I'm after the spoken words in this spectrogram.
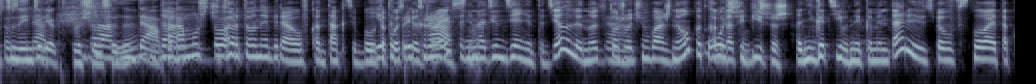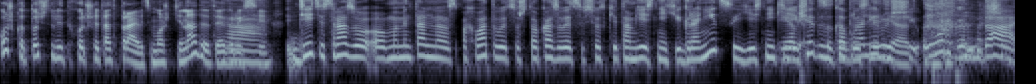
искусственный взгляд. интеллект включился, да? Да, потому что- 4 ноября у ВКонтакте был И это такой спецпроект. прекрасно. Они на один день это делали, но это Да. тоже очень важный опыт, когда ты Очень. пишешь негативные комментарии, у тебя всплывает окошко, точно ли ты хочешь это отправить. Может, не надо этой Да. агрессии? Дети сразу э, моментально спохватываются, что, оказывается, все-таки там есть некие границы, есть некий И вообще-то за тобой контролирующий орган, да,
